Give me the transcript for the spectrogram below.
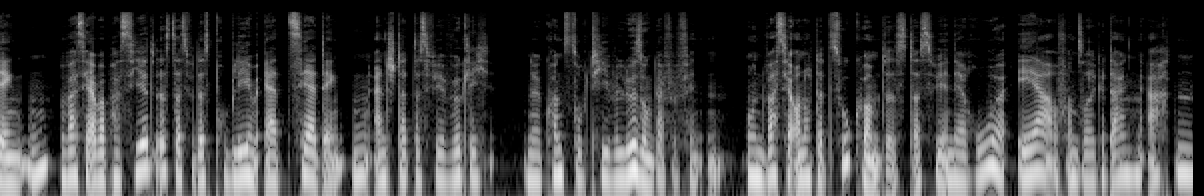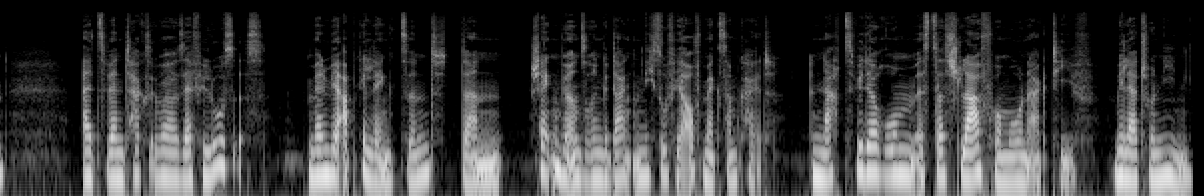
Denken. Was ja aber passiert ist, dass wir das Problem eher zerdenken, anstatt dass wir wirklich eine konstruktive Lösung dafür finden. Und was ja auch noch dazu kommt, ist, dass wir in der Ruhe eher auf unsere Gedanken achten, als wenn tagsüber sehr viel los ist. Wenn wir abgelenkt sind, dann schenken wir unseren Gedanken nicht so viel Aufmerksamkeit. Nachts wiederum ist das Schlafhormon aktiv, Melatonin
